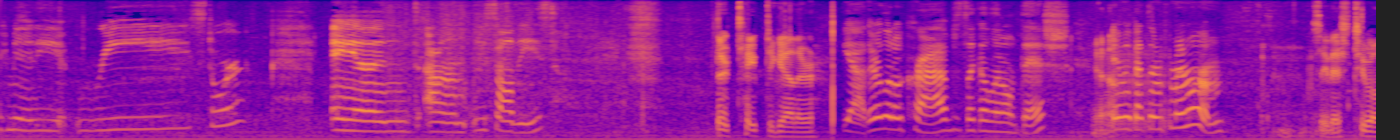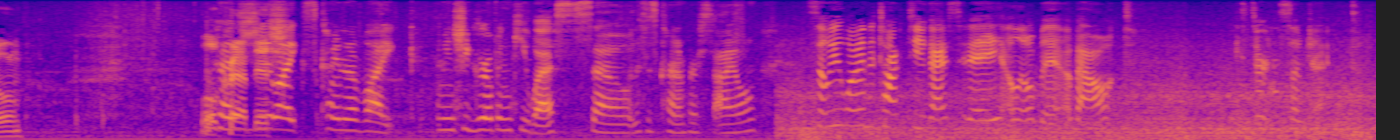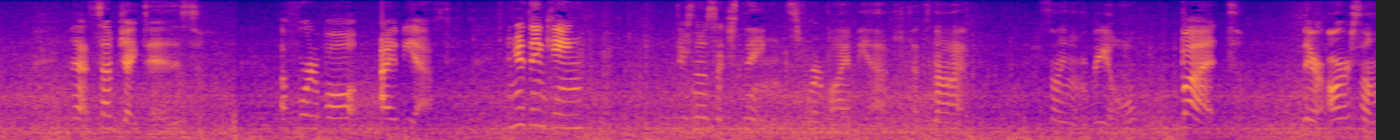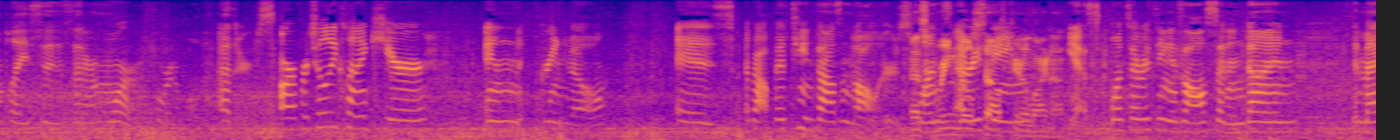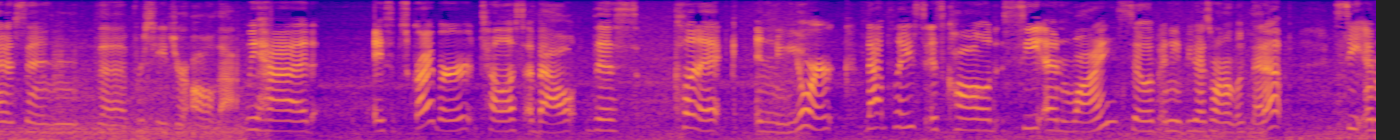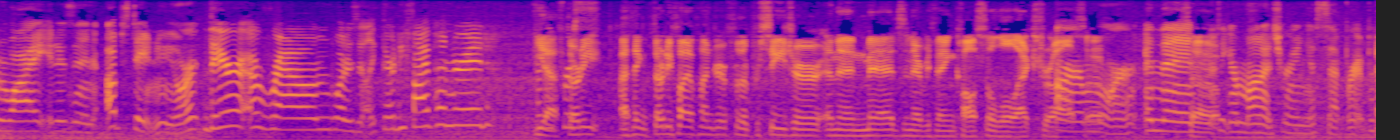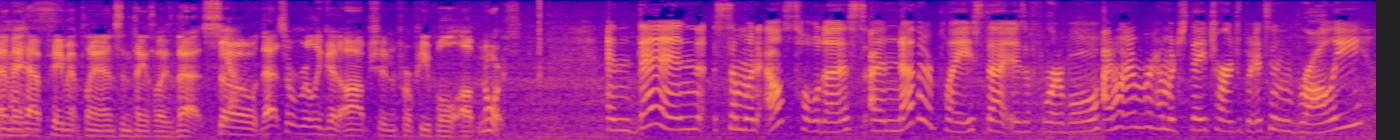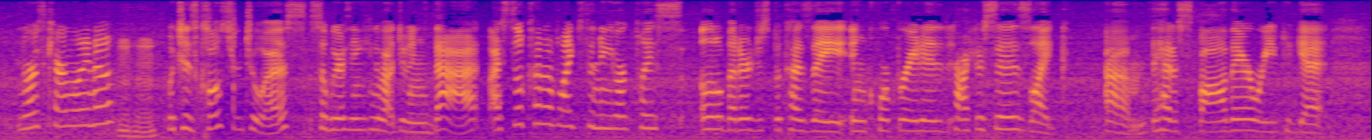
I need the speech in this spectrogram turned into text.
Humanity Restore. And um, we saw these. They're taped together. Yeah, they're little crabs, like a little dish. Yeah. And we got them for my mom. See, there's two of them. Little because crab she dish. She likes kind of like, I mean, she grew up in Key West, so this is kind of her style. So we wanted to talk to you guys today a little bit about a certain subject. And that subject is affordable IVF. And you're thinking, there's no such thing as affordable IVF. That's not, that's not even real. But there are some places that are more affordable than others. Our fertility clinic here in Greenville is about $15,000. That's Greenville, South Carolina. Yes, once everything is all said and done, the medicine, the procedure, all that. We had a subscriber tell us about this clinic in New York. That place is called CNY, so if any of you guys want to look that up, CNY, it is in upstate New York. They're around, what is it, like 3,500 yeah, thirty. I think thirty five hundred for the procedure, and then meds and everything costs a little extra. Or also. more. And then So- your monitoring is separate. Because, and they have payment plans and things like that. So Yeah. that's a really good option for people up north. And then someone else told us another place that is affordable. I don't remember how much they charge, but it's in Raleigh, North Carolina, Mm-hmm. which is closer to us. So we were thinking about doing that. I still kind of liked the New York place a little better just because they incorporated practices like um, they had a spa there where you could get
